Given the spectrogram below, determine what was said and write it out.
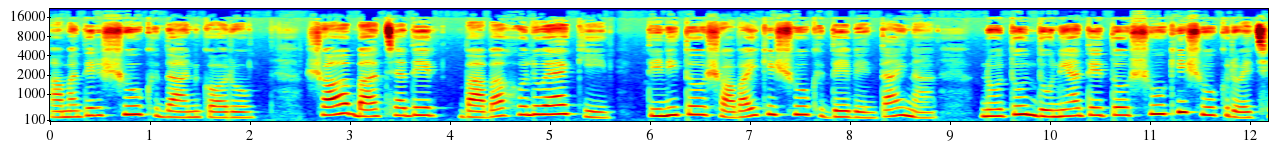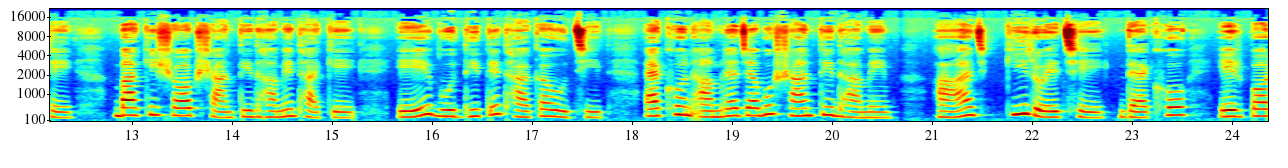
আমাদের সুখ দান করো। সব বাচ্চাদের বাবা হলো একই। তিনি তো সবাইকে সুখ দেবেন, তাই না? নতুন দুনিয়াতে তো সুখই সুখ রয়েছে। বাকি সব শান্তিধামে থাকে। এ বুদ্ধিতে থাকা উচিত। এখন আমরা যাব শান্তিধামে আজ কি রয়েছে? দেখো, এরপর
